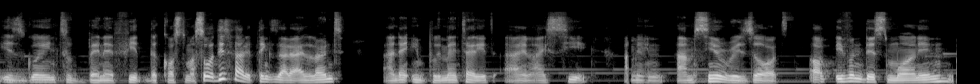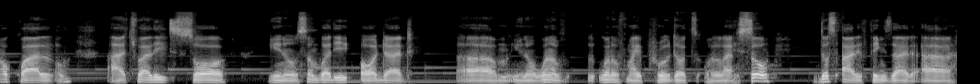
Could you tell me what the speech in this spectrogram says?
is going to benefit the customer. So these are the things that I learned and then implemented it. And I see, I mean, I'm seeing results. Up even this morning, not I actually saw, you know, somebody ordered um, you know, one of one of my products online. So those are the things that uh,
